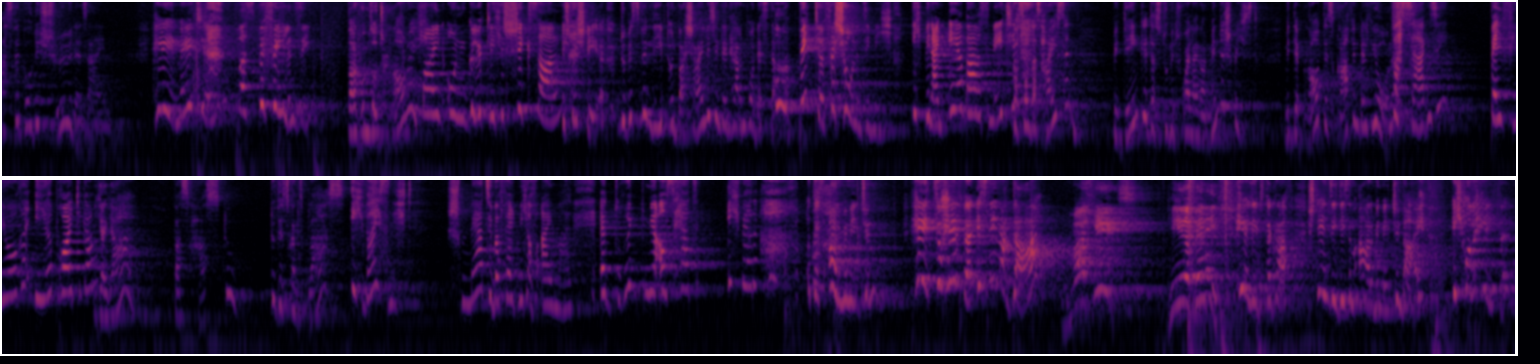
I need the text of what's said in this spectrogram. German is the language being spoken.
Das wird wohl die Schöne sein. Hey, Mädchen! Was befehlen Sie? Warum so traurig? Mein unglückliches Schicksal. Ich verstehe. Du bist verliebt und wahrscheinlich in den Herrn Podesta. Oh, bitte verschonen Sie mich. Ich bin ein ehrbares Mädchen. Was soll das heißen? Bedenke, dass du mit Fräulein Orminde sprichst. Mit der Braut des Grafen Belfiore. Was sagen Sie? Belfiore, Ihr Bräutigam? Ja, ja. Was hast du? Du wirst ganz blass. Ich weiß nicht. Schmerz überfällt mich auf einmal. Er drückt mir aufs Herz. Ich werde... Oh, das arme Mädchen. Hey, zu Hilfe! Ist niemand da? Was gibt's? Hier bin ich. Hier, liebster Graf, stehen Sie diesem armen Mädchen bei. Ich hole Hilfe.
